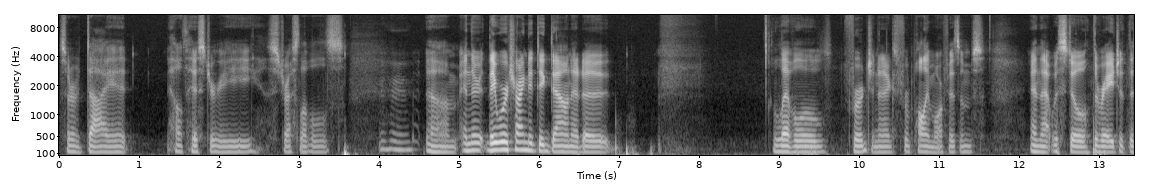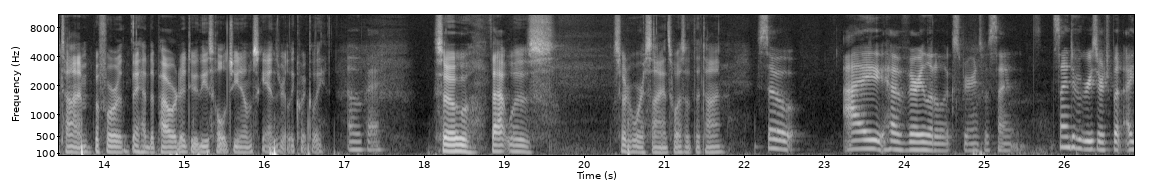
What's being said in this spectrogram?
sort of diet health history stress levels. Um, and they were trying to dig down at a level for genetics for polymorphisms and that was still the rage at the time before they had the power to do these whole genome scans really quickly. Okay. So that was sort of where science was at the time. So, I have very little experience with science, scientific research, but I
